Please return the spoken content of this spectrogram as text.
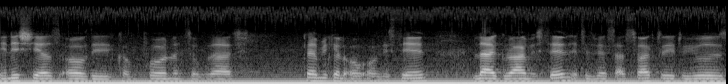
Initials of the components of that chemical of, of the stain. Like gram stain it is very satisfactory to use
